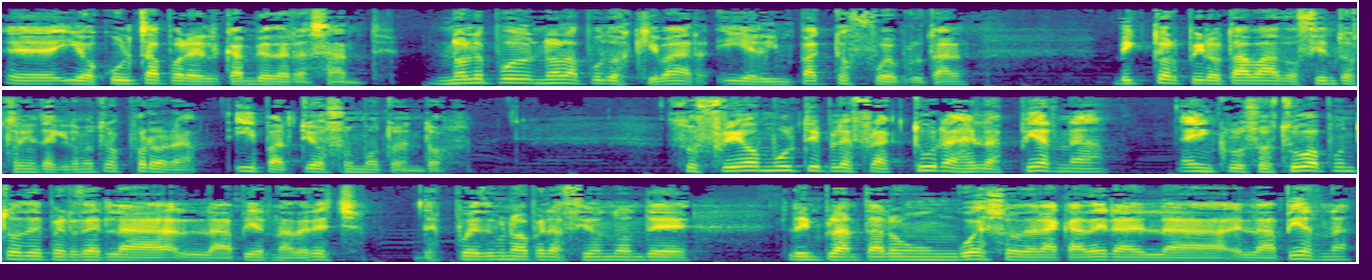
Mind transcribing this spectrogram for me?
eh, y oculta por el cambio de rasante. No, le pudo, no la pudo esquivar y el impacto fue brutal. Víctor pilotaba a 230 km por hora y partió su moto en dos. Sufrió múltiples fracturas en las piernas e incluso estuvo a punto de perder la, pierna derecha. Después de una operación donde le implantaron un hueso de la cadera en la, en la pierna,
